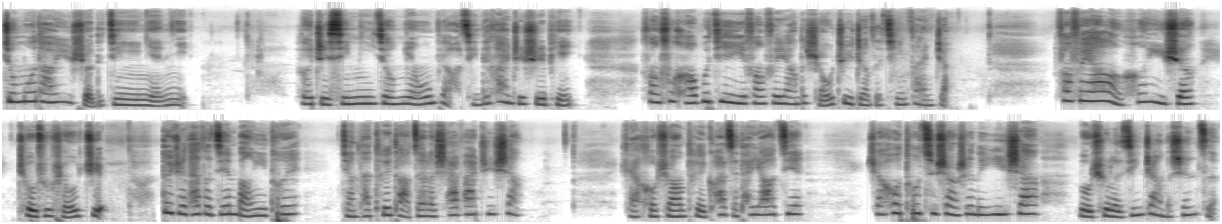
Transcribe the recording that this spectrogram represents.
就摸到玉手的晶莹黏腻，罗芷欣依旧面无表情地看着视频，仿佛毫不介意方飞扬的手指正在侵犯着。方飞扬冷哼一声，抽出手指，对着他的肩膀一推，将他推倒在了沙发之上，然后双腿跨在他腰间，然后脱去上身的衣衫，露出了精壮的身子，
